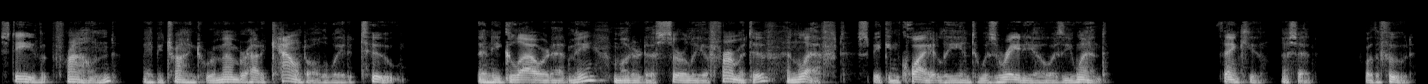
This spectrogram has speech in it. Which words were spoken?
Steve frowned, maybe trying to remember how to count all the way to two. Then he glowered at me, muttered a surly affirmative, and left, speaking quietly into his radio as he went. Thank you, I said, for the food.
